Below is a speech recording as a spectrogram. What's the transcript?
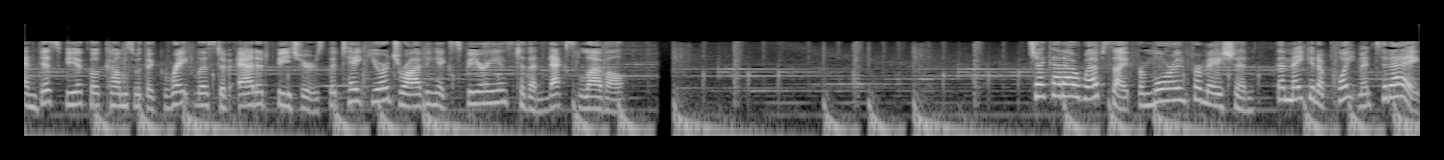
And this vehicle comes with a great list of added features that take your driving experience to the next level. Check out our website for more information, then make an appointment today.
